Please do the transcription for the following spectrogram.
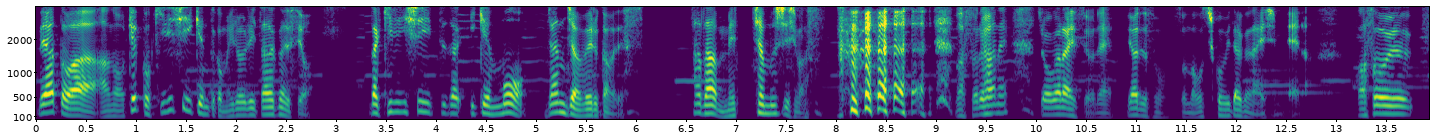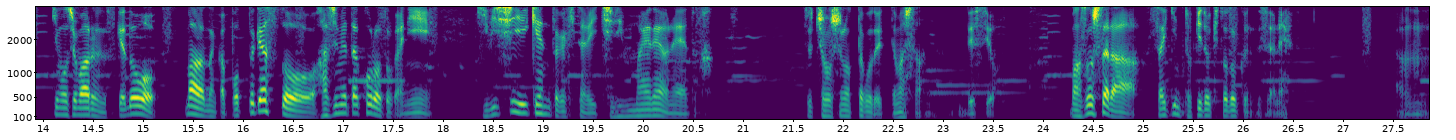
で、あとは、あの、結構厳しい意見とかもいろいろいただくんですよ。だ厳しいってた意見も、じゃんじゃんウェルカムです。ただ、めっちゃ無視します。まあ、それはね、しょうがないですよね。嫌ですもん。そんな落ち込みたくないし、みたいな。まあそういう気持ちもあるんですけど、まあなんか、ポッドキャストを始めた頃とかに、厳しい意見とか来たら一人前だよね、とか、ちょ調子乗ったこと言ってましたんですよ。まあそしたら、最近時々届くんですよね。うん。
